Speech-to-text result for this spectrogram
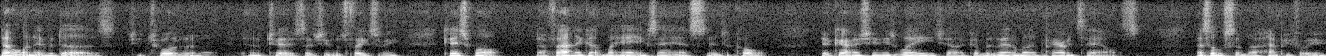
No one ever does. She twirled her chair so she was facing me. Guess what? I finally got my ex ass into court. They're guaranteeing his wage. and I can move out of my parents' house. That's awesome. I'm happy for you.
